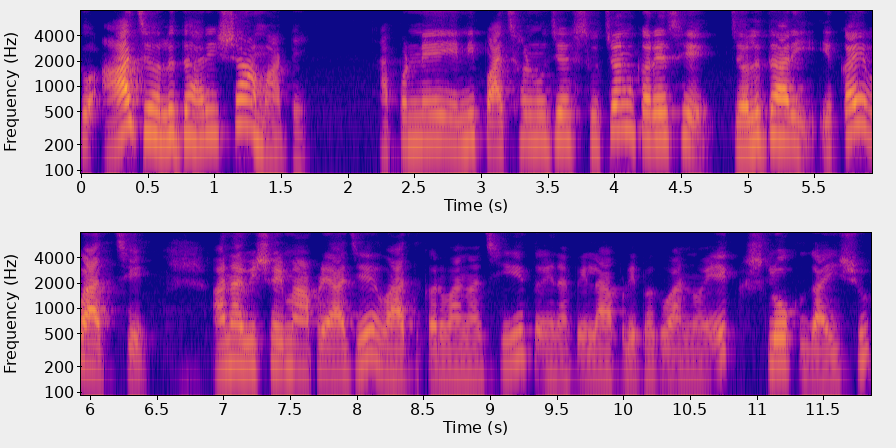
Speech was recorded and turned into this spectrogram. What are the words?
તો આ જલધારી શા માટે? આપણને એની પાછળનું જે સૂચન કરે છે, જલધારી, એ કઈ વાત છે? આના વિષયમાં આપણે આજે વાત કરવાના છીએ. તો એના પહેલા આપણે ભગવાનનો એક શ્લોક ગાઈશું.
